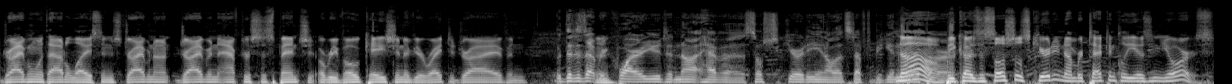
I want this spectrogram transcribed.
driving without a license, driving on, driving after suspension or revocation of your right to drive, and But does that Yeah. require you to not have a social security and all that stuff to begin with? no, because the social security number technically isn't yours.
